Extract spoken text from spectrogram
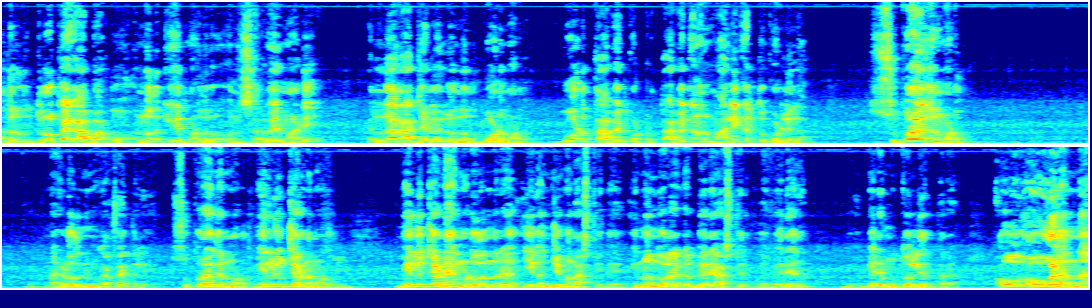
ಅದರದ್ದು ದುರುಪಯೋಗ ಆಗಬಾರ್ದು ಅನ್ನೋದಕ್ಕೆ ಏನು ಮಾಡಿದ್ರು, ಒಂದು ಸರ್ವೆ ಮಾಡಿ ಎಲ್ಲ ರಾಜ್ಯಗಳಲ್ಲಿ ಒಂದೊಂದು ಬೋರ್ಡ್ ಮಾಡಿದ್ರು. ಬೋರ್ಡ್ ತಾವೇ ಕೊಟ್ಟರು. ತಾಬೇಕಂದ್ರೆ ಮಾಲೀಕತ್ವ ಕೊಡಲಿಲ್ಲ. ಸೂಪರ್ವೈಸನ್ ಮಾಡೋದು. ನಾ ಹೇಳೋದು ನಿಮ್ಗೆ ಅರ್ಥ ಆಯ್ತಲ್ಲ? ಸೂಪರ್ವೈಸನ್ ಮಾಡೋದು, ಮೇಲ್ವಿಚಾರಣೆ ಮಾಡೋದು. ಮೇಲ್ವಿಚಾರಣೆ ಹೆಂಗೆ ಮಾಡೋದು ಅಂದ್ರೆ ಈಗ ಅಂಜುಮನ್ ಆಸ್ತಿ ಇದೆ, ಇನ್ನೊಂದು ಹೊರಗೆ ಬೇರೆ ಆಸ್ತಿ ಇರ್ತದೆ, ಬೇರೆ ಬೇರೆ ಮುತ್ತಲ್ಲಿ ಇರ್ತಾರೆ. ಅವರು ಅವುಗಳನ್ನು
